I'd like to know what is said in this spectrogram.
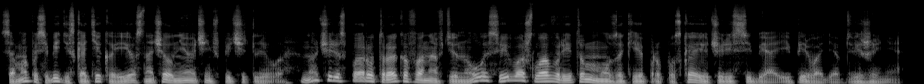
Сама по себе дискотека ее сначала не очень впечатлила, но через пару треков она втянулась и вошла в ритм музыки, пропуская ее через себя и переводя в движение.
